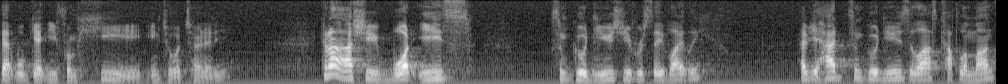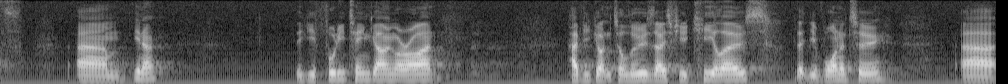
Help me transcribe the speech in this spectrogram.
that will get you from here into eternity. Can I ask you, what is some good news you've received lately? Have you had some good news the last couple of months? Um, you know, your footy team going all right? Have you gotten to lose those few kilos that you've wanted to? Uh,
